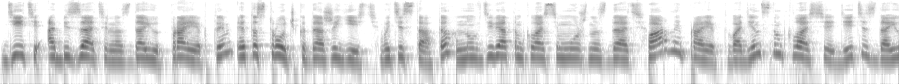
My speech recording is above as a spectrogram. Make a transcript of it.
дети обязательно сдают проекты. Эта строчка даже есть в аттестатах. Но в девятом классе можно сдать парный проект. В одиннадцатом классе дети сдают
